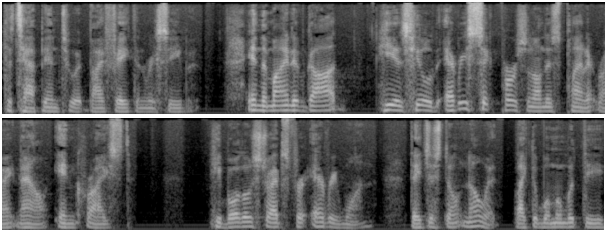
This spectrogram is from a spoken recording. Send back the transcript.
to tap into it by faith and receive it. In the mind of God, He has healed every sick person on this planet right now in Christ. He bore those stripes for everyone. They just don't know it. Like the woman with the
